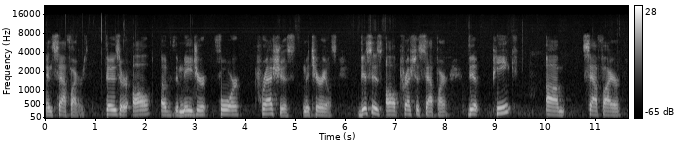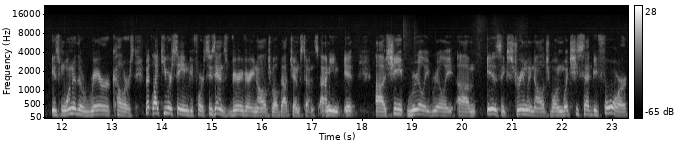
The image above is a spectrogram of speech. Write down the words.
and sapphires. Those are all of the major four precious materials. This is all precious sapphire. The pink um, sapphire is one of the rarer colors. But like you were saying before, Suzanne's very, very knowledgeable about gemstones. I mean, it. Uh, she really, really um, is extremely knowledgeable. And what she said before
